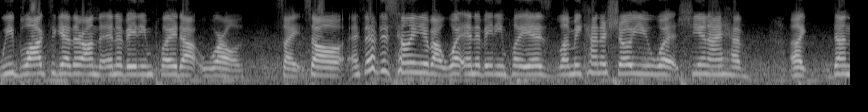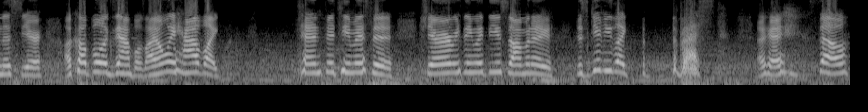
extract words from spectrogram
we blog together on the innovatingplay.world site. So instead of just telling you about what innovating play is, let me kind of show you what she and I have like done this year. A couple examples. I only have like 10, 15 minutes to share everything with you, so I'm gonna just give you like the, the best. Okay, so,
